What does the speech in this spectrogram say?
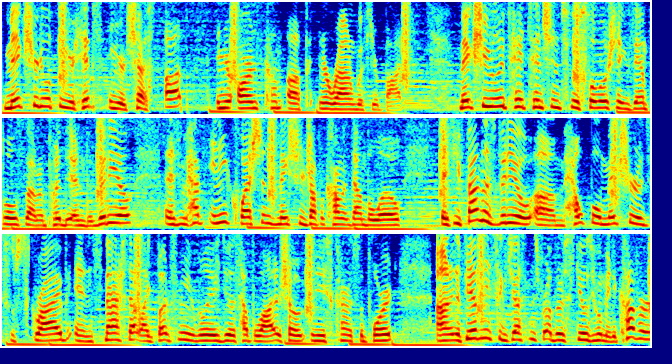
Make sure you're lifting your hips and your chest up and your arms come up and around with your body. Make sure you really pay attention to the slow motion examples that I'm gonna put at the end of the video. And if you have any questions, make sure you drop a comment down below. If you found this video um, helpful, make sure to subscribe and smash that like button for me. It really does help a lot to show any kind of support. Uh, and if you have any suggestions for other skills you want me to cover,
